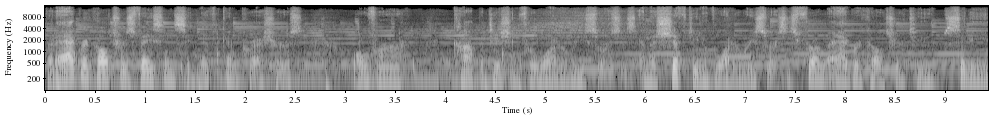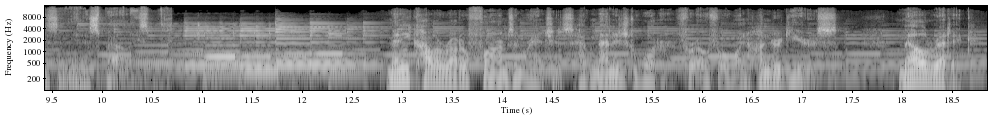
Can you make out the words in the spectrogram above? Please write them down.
but agriculture is facing significant pressures over competition for water resources and the shifting of water resources from agriculture to cities and municipalities. Many Colorado farms and ranches have managed water for over 100 years. Mel Rettig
